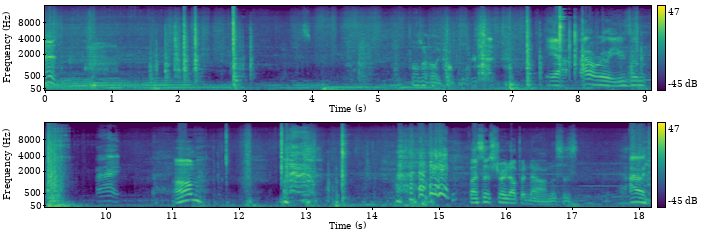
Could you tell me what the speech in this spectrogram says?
Mid. Really comfortable. You're bad. Yeah, I don't really use them. All right. Um. if I sit straight up and down, this is I would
